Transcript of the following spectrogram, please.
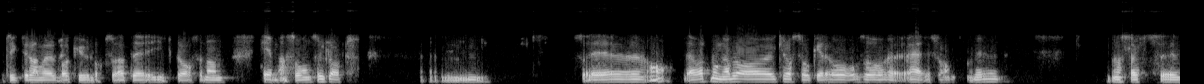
jag tyckte de väl var kul också att det gick bra för någon hemmason såklart. Mm. Så det, ja, det har varit många bra crossåkare och, och så härifrån. Det är någon slags... Eh,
